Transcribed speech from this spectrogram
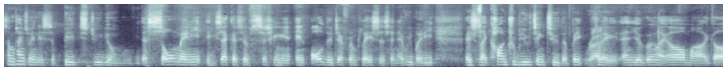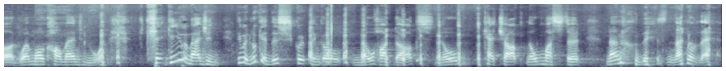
Sometimes when it's a big studio movie, there's so many executives sitting in, in all the different places and everybody is like contributing to the big Right. plate and you're going like, oh my God, one more comment. Can, can you imagine? They would look at this script and go, no hot dogs, no ketchup, no mustard, none of this, none of that.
